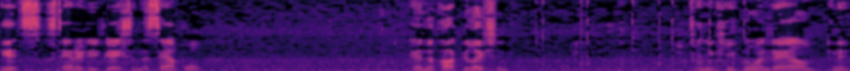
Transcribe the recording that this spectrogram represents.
its standard deviation, the sample and the population. And you keep going down and it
